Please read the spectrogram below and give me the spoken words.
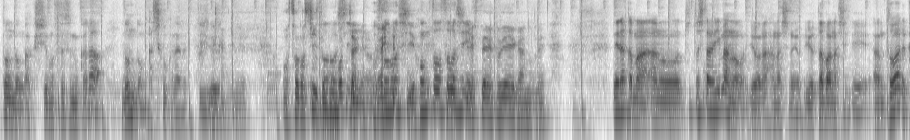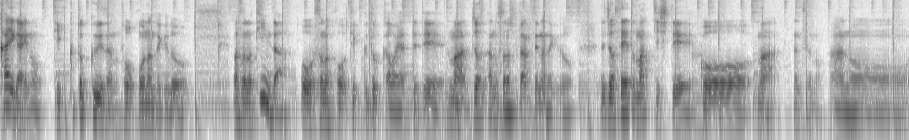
どんどん学習も進むからどんどん賢くなるっていう。恐ろしいと思っちゃうけどね。恐ろしい。本当恐ろしい。SF 映画のね。でなんかまああのちょっとした今のような話のヨタ話であのとある海外の TikTok ユーザーの投稿なんだけど、まあ、その Tinder をその子 TikToker はやってて、まあ、女あのその人男性なんだけどで女性とマッチしてこうまあなんつうの、あのー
